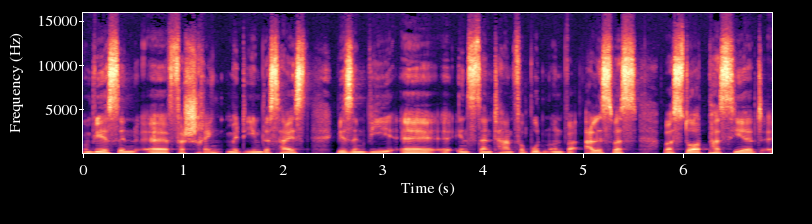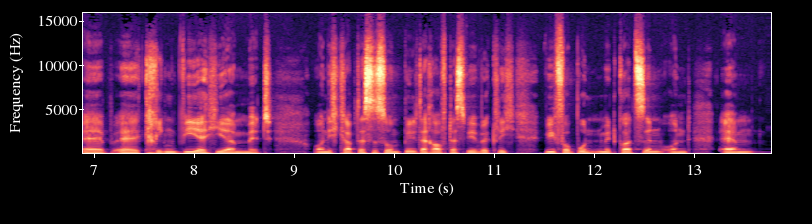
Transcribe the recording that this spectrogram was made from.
und wir sind äh, verschränkt mit ihm. Das heißt, wir sind wie äh, instantan verbunden und alles, was, was dort passiert, äh, äh, kriegen wir hier mit. Und ich glaube, das ist so ein Bild darauf, dass wir wirklich wie verbunden mit Gott sind und ähm,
